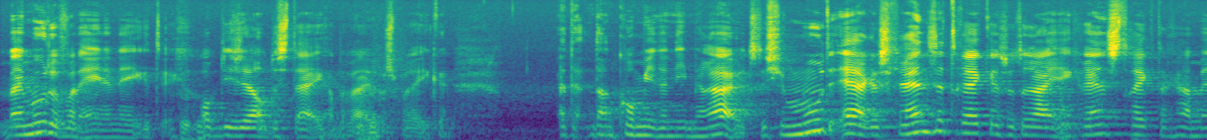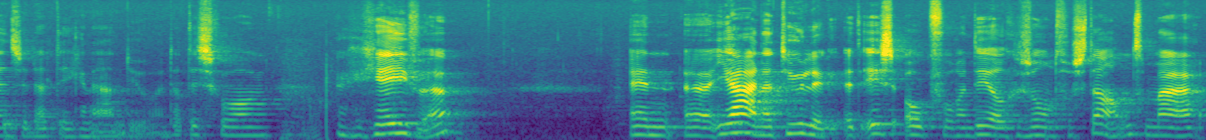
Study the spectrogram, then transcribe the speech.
mijn moeder van 91... Mhm. op diezelfde stijger, bij wijze van spreken dan kom je er niet meer uit. Dus je moet ergens grenzen trekken. Zodra je een grens trekt, dan gaan mensen daar tegenaan duwen. Dat is gewoon een gegeven. En uh, ja, natuurlijk, het is ook voor een deel gezond verstand. Maar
